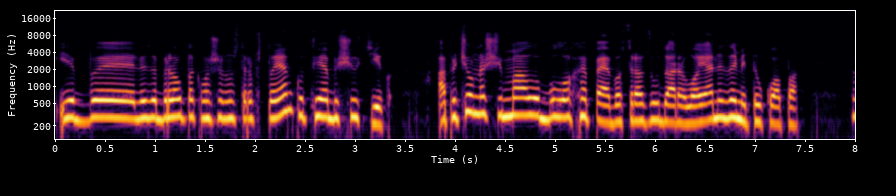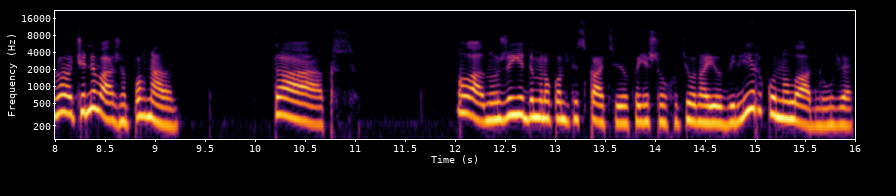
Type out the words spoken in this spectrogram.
і би не забирав так машину на штрафстоянку, то я би ще втік. А причому ще мало було ХП, бо одразу ударило, а я не замітив копа. Коротше, неважно, погнали. Такс. Ну ладно, вже їдемо на конфіскацію. Я, звісно, хотів на ювелірку, ну ладно, вже.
